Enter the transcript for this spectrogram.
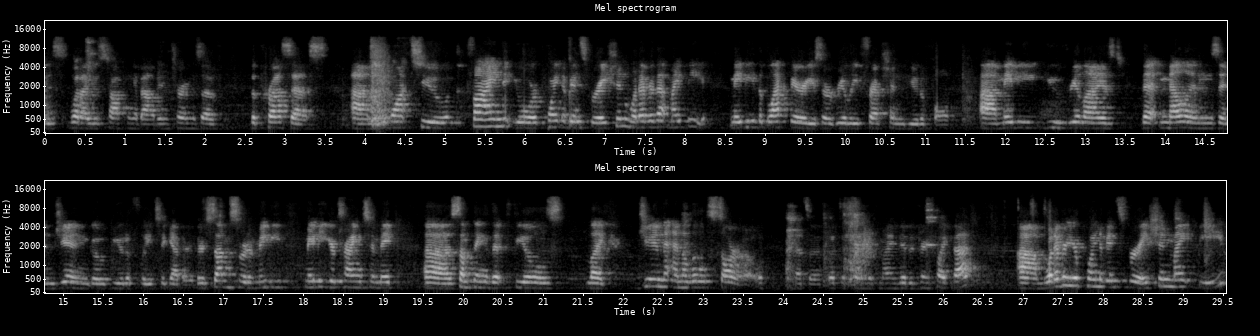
was what I was talking about in terms of the process. Um, you want to find your point of inspiration, whatever that might be. Maybe the blackberries are really fresh and beautiful. Uh, maybe you realized that melons and gin go beautifully together. There's some sort of maybe maybe you're trying to make uh, something that feels like gin and a little sorrow. That's a, that's a friend of mine did a drink like that. Um, whatever your point of inspiration might be,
